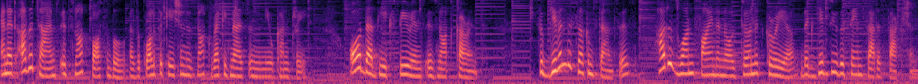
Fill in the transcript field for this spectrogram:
and at other times it's not possible as the qualification is not recognized in the new country, or that the experience is not current. So, given the circumstances, how does one find an alternate career that gives you the same satisfaction?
